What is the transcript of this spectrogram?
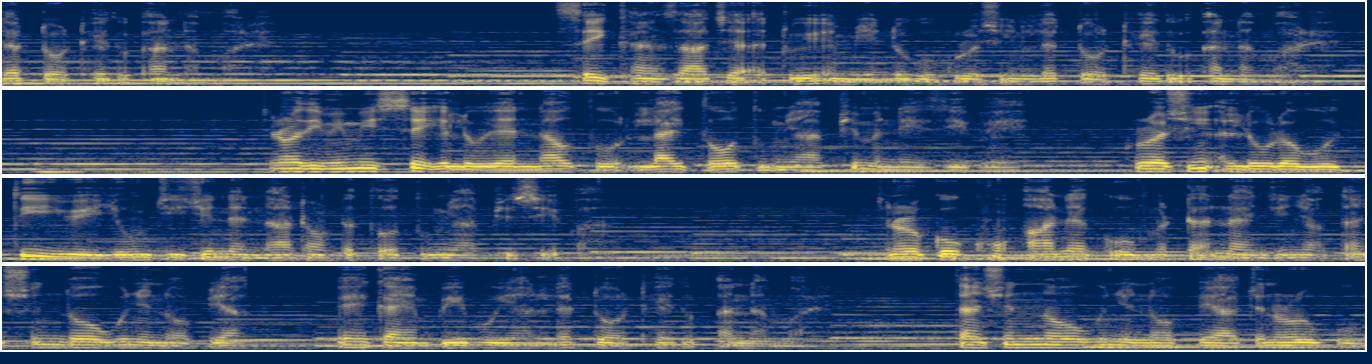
လက်တော်ထဲသို့အနံပါတယ်။ စိတ်ခံစားချက်အတွေ့အမြင်တို့ကိုကိုရရှင်လက်တော်ထဲသို့အနံပါတယ်။ကျွန်တော်ဒီမိမိစိတ်အလိုရဲ့နောက်သို့လိုက်တော်သူများဖြစ်မနေစေပဲခရရှင်အလိုတော်ကိုသိ၍ယုံကြည်ခြင်းနဲ့နားထောင်တတ်တော်သူများဖြစ်စေပါကျွန်တော်ကိုယ်ခွန်အားနဲ့ကိုယ်မတတ်နိုင်ခြင်းကြောင့်တန်ရှင်သောဝိညာဉ်တော်ဘုရားဘယ်ကံပေးဖို့ရန်လက်တော်ထဲသို့အနံပါတယ်တန်ရှင်သောဝိညာဉ်တော်ဘုရားကျွန်တော်တို့ကို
